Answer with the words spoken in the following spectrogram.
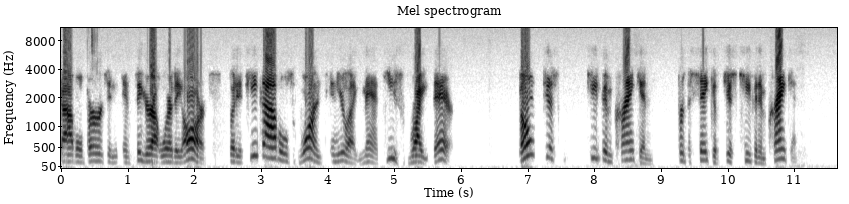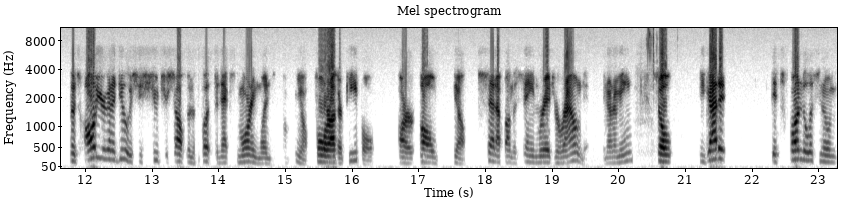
gobble birds and, and figure out where they are. But if he gobbles once and you're like, man, he's right there, don't just keep him cranking for the sake of just keeping him cranking. Because all you're going to do is just shoot yourself in the foot the next morning when you know four other people are all you know set up on the same ridge around it. You know what I mean? So you got it. It's fun to listen to them.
